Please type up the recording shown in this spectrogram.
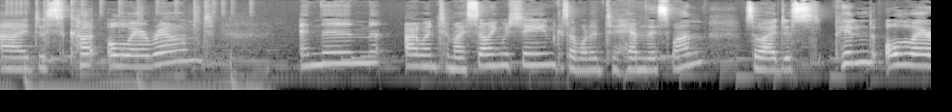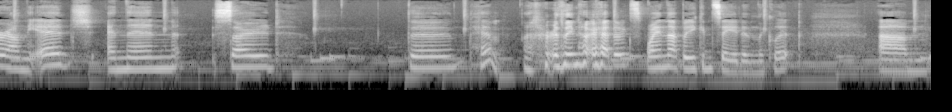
I just cut all the way around and then I went to my sewing machine because I wanted to hem this one so I just pinned all the way around the edge and then sewed the hem. I don't really know how to explain that but you can see it in the clip. Um,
